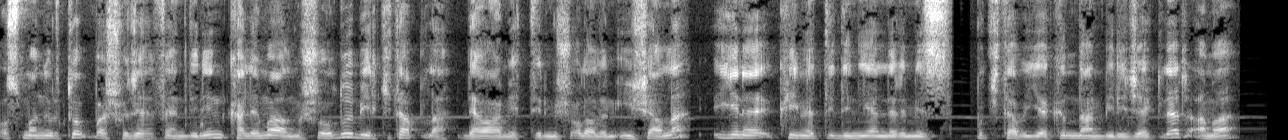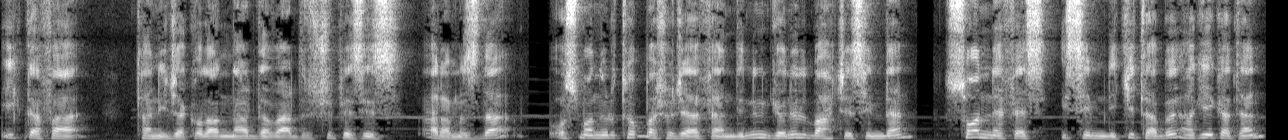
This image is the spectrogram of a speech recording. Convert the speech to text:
Osman Nur Topbaş Hoca Efendi'nin kaleme almış olduğu bir kitapla devam ettirmiş olalım inşallah. Yine kıymetli dinleyenlerimiz bu kitabı yakından bilecekler ama ilk defa tanıyacak olanlar da vardır şüphesiz aramızda. Osman Nur Topbaş Hoca Efendi'nin Gönül Bahçesi'nden Son Nefes isimli kitabı hakikaten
